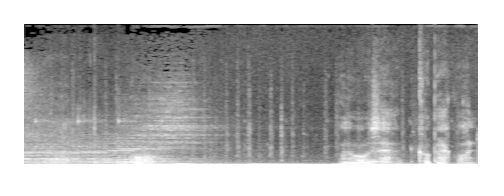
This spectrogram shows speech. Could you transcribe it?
Uh, whoa. What was that? Go back one.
